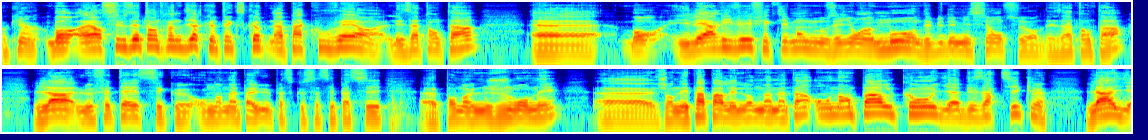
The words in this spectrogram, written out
Aucun. Bon, alors si vous êtes en train de dire que Texcop n'a pas couvert les attentats, euh, bon, il est arrivé effectivement que nous ayons un mot en début d'émission sur des attentats. Là, le fait est, c'est qu'on n'en a pas eu parce que ça s'est passé euh, pendant une journée. Euh, J'en ai pas parlé le lendemain matin. On en parle quand il y a des articles. Là, il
